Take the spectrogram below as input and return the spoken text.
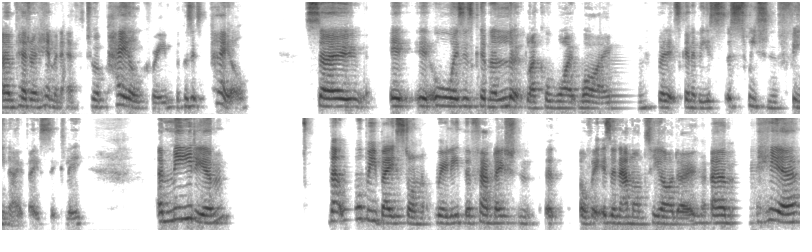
um, Pedro Ximenez to a pale cream because it's pale. So it, it always is going to look like a white wine, but it's going to be a sweetened Fino basically. A medium, that will be based on really the foundation of it is an Amontillado. Um, here,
